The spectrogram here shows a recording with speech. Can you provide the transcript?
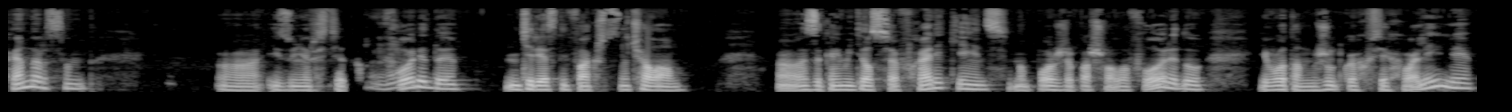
Хендерсон э, из университета угу. Флориды. Интересный факт, что сначала он э, закоммитился в Харрикейнс, но позже пошел во Флориду. Его там жутко все хвалили.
